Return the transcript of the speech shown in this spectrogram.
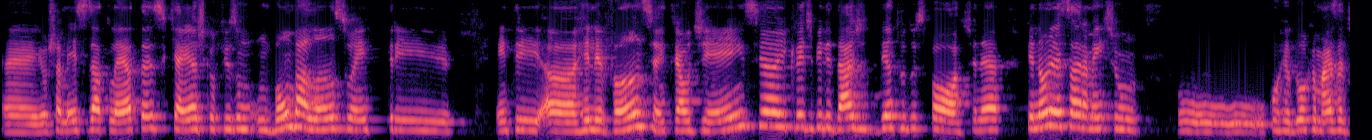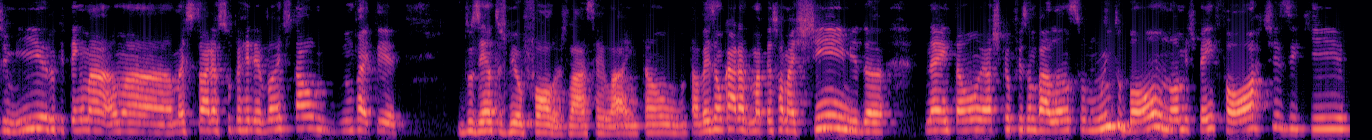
é, eu chamei esses atletas, que aí acho que eu fiz um, um bom balanço entre, entre a relevância, entre audiência e credibilidade dentro do esporte, né? Porque não necessariamente um, o, o, corredor que eu mais admiro, que tem uma, uma, uma história super relevante e tal, não vai ter 200 mil followers lá, sei lá. Então, talvez é um cara, uma pessoa mais tímida, né? Então, eu acho que eu fiz um balanço muito bom, nomes bem fortes e que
